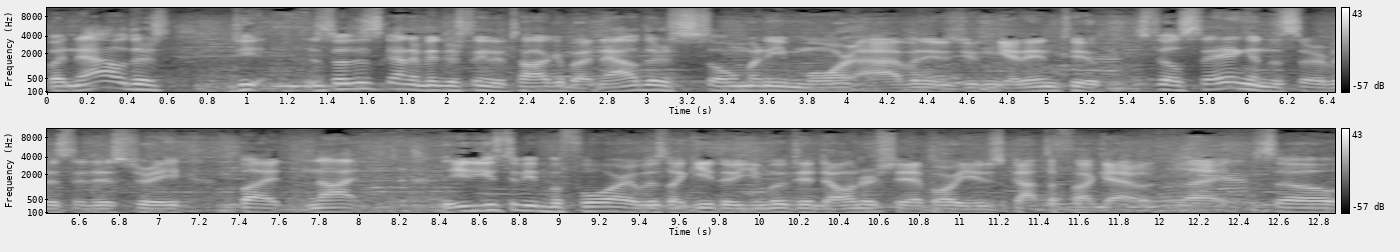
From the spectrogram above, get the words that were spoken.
but now there's. So this is kind of interesting to talk about. Now there's so many more avenues you can get into. Still staying in the service industry, but not. It used to be before it was like either you moved into ownership or you just got the fuck out. Like so,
